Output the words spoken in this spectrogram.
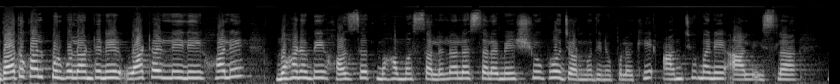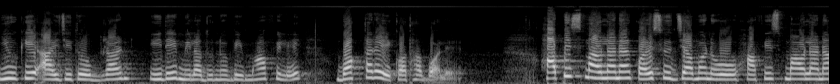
গতকাল পূর্ব লন্ডনের ওয়াটার লিলি হলে মহানবী হজরত মোহাম্মদ সাল্লা সাল্লামের শুভ জন্মদিন উপলক্ষে আঞ্জুমানে আল ইসলা ইউকে আয়োজিত গ্র্যান্ড ঈদে মিলাদুন্নবী মাহফিলে বক্তারা কথা বলে হাফিজ মাওলানা কয়েসুজ্জামান ও হাফিজ মাওলানা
